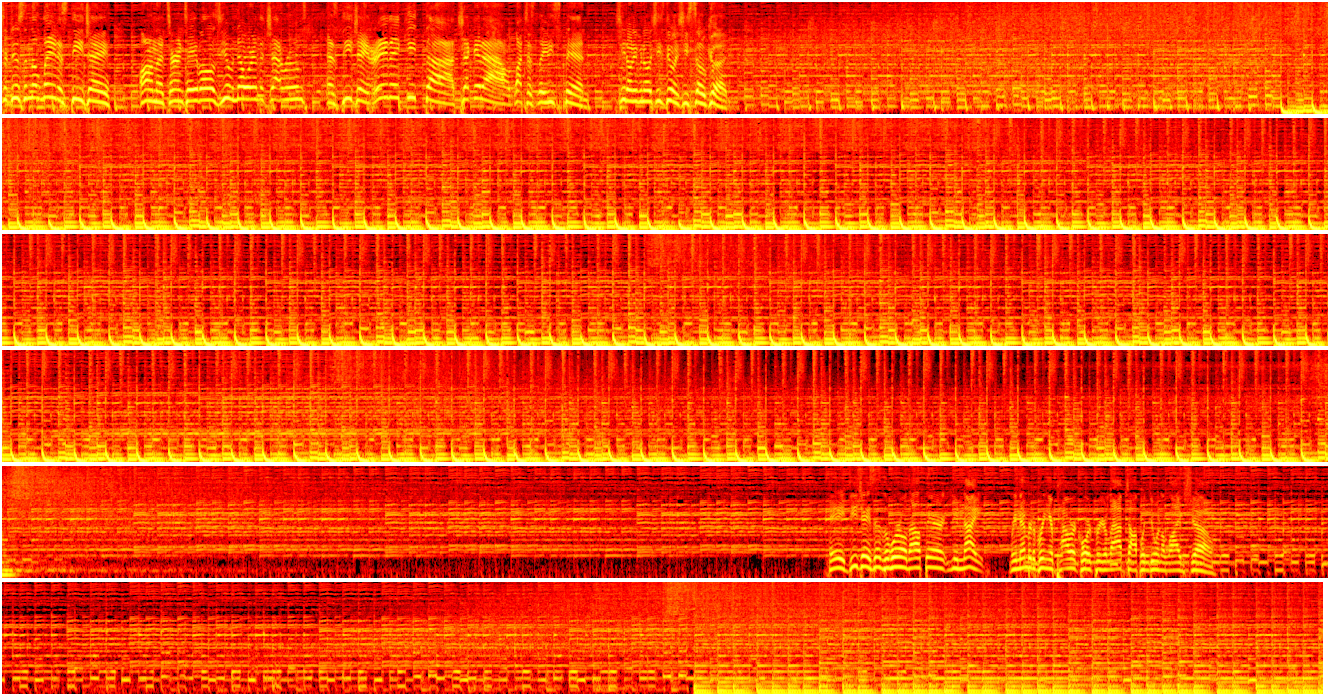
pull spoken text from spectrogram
Introducing the latest DJ on the turntables. You know her in the chat rooms as DJ Rebequita. Check it out. Watch this lady spin. She don't even know what she's doing. She's so good. Hey, DJs of the world out there, unite. Remember to bring your power cord for your laptop when doing a live show.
